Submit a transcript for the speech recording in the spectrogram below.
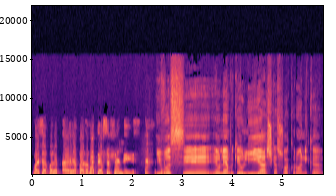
mas agora, aí agora eu vou ter ser feliz. E você, eu lembro que eu li, acho que a sua crônica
